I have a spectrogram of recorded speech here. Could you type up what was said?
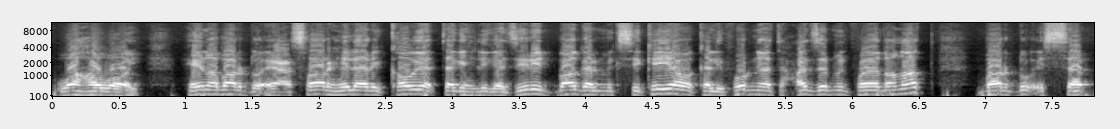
وهاواي. هنا برضو إعصار هيلاري قوي يتجه لجزيرة باجا المكسيكية وكاليفورنيا تحذر من فيضانات برضو السبت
